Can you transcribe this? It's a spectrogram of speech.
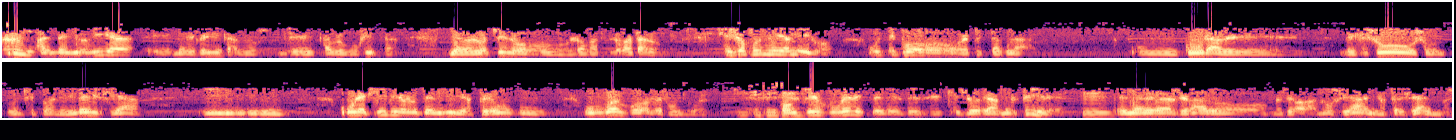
al mediodía, eh, me despedí de Carlos, de Carlos Mujica, y a la noche lo, lo, mataron. Y yo fui muy amigo, un tipo espectacular, un cura de, de Jesús, un, un tipo de la iglesia, y un eximio no te diría, pero un, un buen jugador de fútbol. Con quien jugué desde, que yo era muy pibe. Mm. Él me había llevado, me llevaba 12 años, 13 años.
